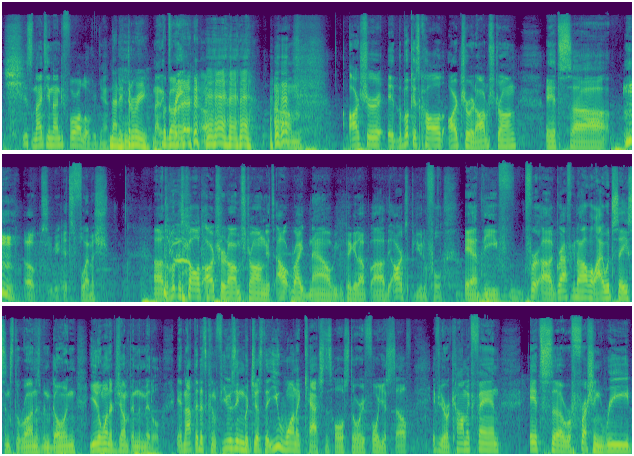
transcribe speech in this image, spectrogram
It's 1994 all over again. 93. 93. ahead. Oh. um, Archer. It, the book is called Archer and Armstrong. It's uh, oh, excuse me. It's Flemish. Uh, the book is called Archer and Armstrong. It's out right now. You can pick it up. Uh, the art's beautiful. Yeah, the for uh, graphic novel, I would say since the run has been going, you don't want to jump in the middle. It, not that it's confusing, but just that you want to catch this whole story for yourself. If you're a comic fan, it's a refreshing read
